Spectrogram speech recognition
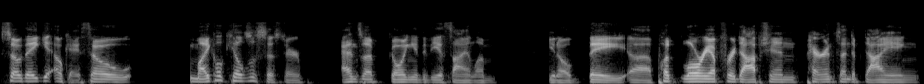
so they get okay, so Michael kills his sister, ends up going into the asylum. You know, they uh, put Laurie up for adoption, parents end up dying,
